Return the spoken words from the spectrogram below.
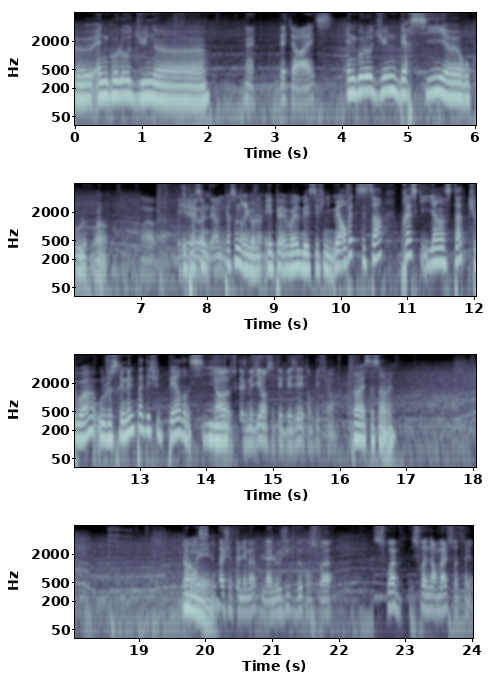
Euh, Ngolo, Dune. Euh... Better Heights. Ngolo, Dune, Bercy, euh. Voilà. Voilà. Et, personne, personne rigole. Et ouais, mais c'est fini. Mais en fait, c'est ça. Presque, il y a un stade, tu vois, où je serais même pas déçu de perdre si. Non, parce que je me dis, on s'est fait baiser et tant pis, tu vois. Ouais, c'est ça, ouais. non, mais. Si on pas shuffle les maps, la logique veut qu'on soit soit, soit normal, soit très bien.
